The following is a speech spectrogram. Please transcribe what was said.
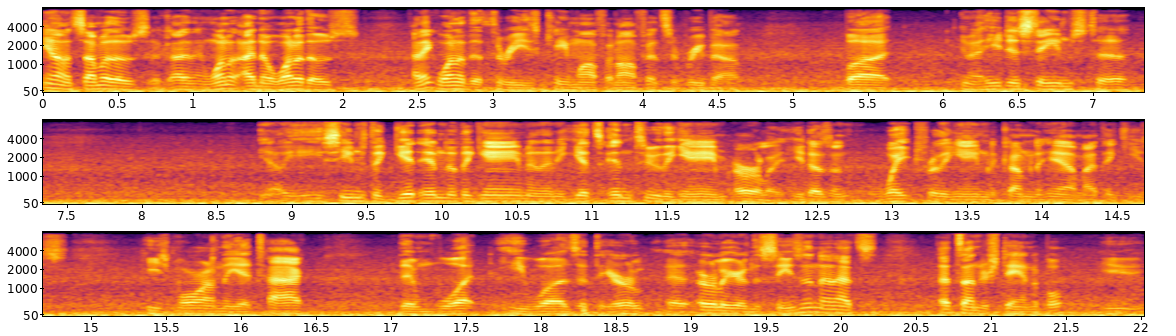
You know, and some of those, I think one, I know one of those, I think one of the threes came off an offensive rebound. But, you know, he just seems to, you know, he seems to get into the game and then he gets into the game early. He doesn't wait for the game to come to him. I think he's he's more on the attack than what he was at the early, earlier in the season, and that's that's understandable. You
